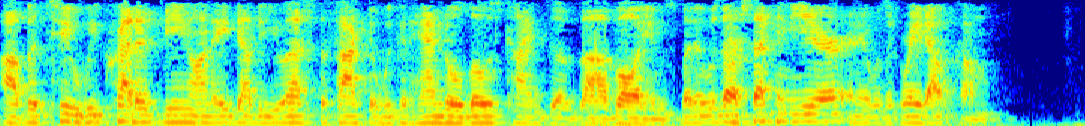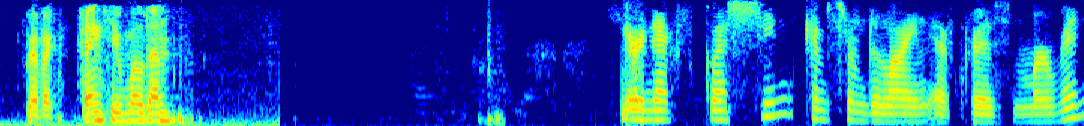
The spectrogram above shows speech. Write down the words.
Uh, but Two, we credit being on AWS the fact that we could handle those kinds of volumes. But it was our second year, and it was a great outcome. Perfect. Thank you. Well done. Your next question comes from the line of Chris Merwin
